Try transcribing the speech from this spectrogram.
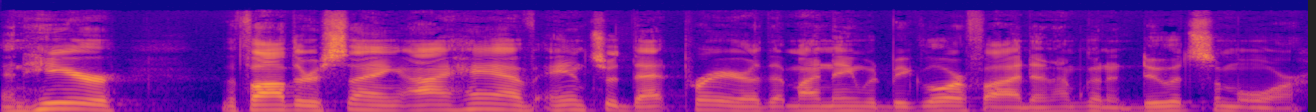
And here the Father is saying, I have answered that prayer that my name would be glorified, and I'm going to do it some more.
